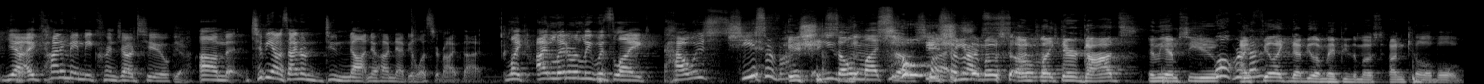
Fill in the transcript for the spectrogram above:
Yeah, it kind of made me cringe out too. Yeah. Um, to be honest, I don't do not know how Nebula survived that. Like, I literally was like, how is She survived Is she so the- much. so though. She much. Is she the survived most so un, much. like they're gods in the MCU? Well, I remember- feel like Nebula might be the most unkillable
